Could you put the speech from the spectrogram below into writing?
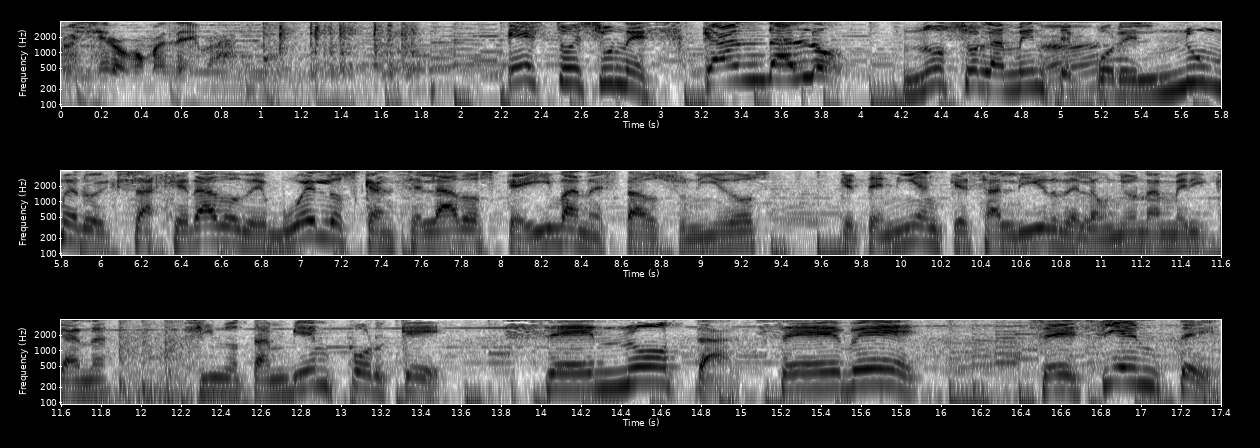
Luis Ciro Gómez Leiva. Esto es un escándalo, no solamente Ah. por el número exagerado de vuelos cancelados que iban a Estados Unidos, que tenían que salir de la Unión Americana, sino también porque se nota, se ve, se siente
